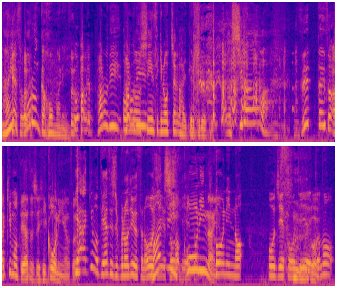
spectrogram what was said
何やそれ、おるんか、ほんまにそ。れパパロディ、パロディ、親戚のおっちゃんが入ってるグルー知らんわ。絶対その秋元康非公認やろ、そプ。れ。いや、秋元康プロデュースのマジ？OGS48。あ公認なんや公認のすご OGS48 いの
